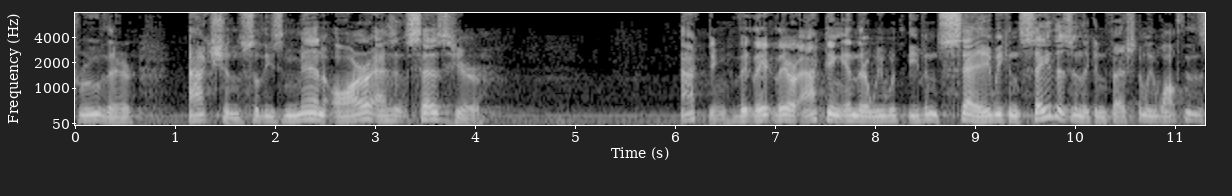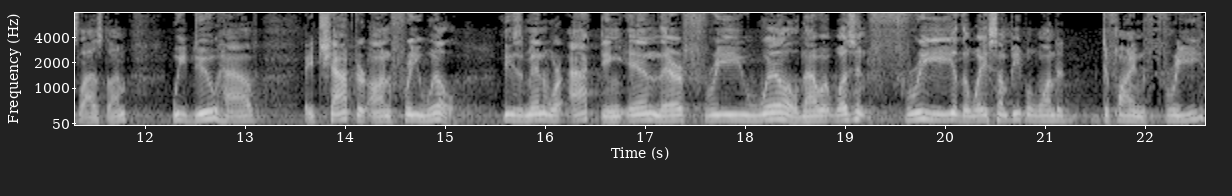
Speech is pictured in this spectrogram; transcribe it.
through their actions. So these men are, as it says here, acting. They, they, they are acting in there. We would even say, we can say this in the confession, we walked through this last time. We do have a chapter on free will these men were acting in their free will. Now, it wasn't free the way some people want to define free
